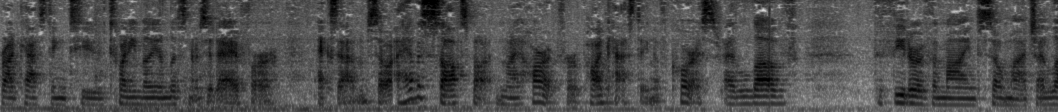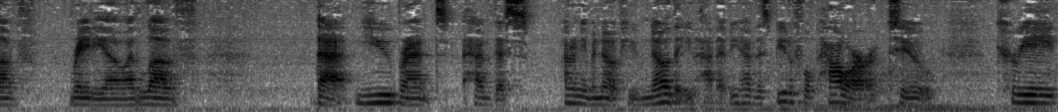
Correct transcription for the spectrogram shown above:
broadcasting to 20 million listeners a day for XM. So I have a soft spot in my heart for podcasting, of course. I love the theater of the mind so much. I love radio. I love that you, Brent, have this. I don't even know if you know that you have it. You have this beautiful power to create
